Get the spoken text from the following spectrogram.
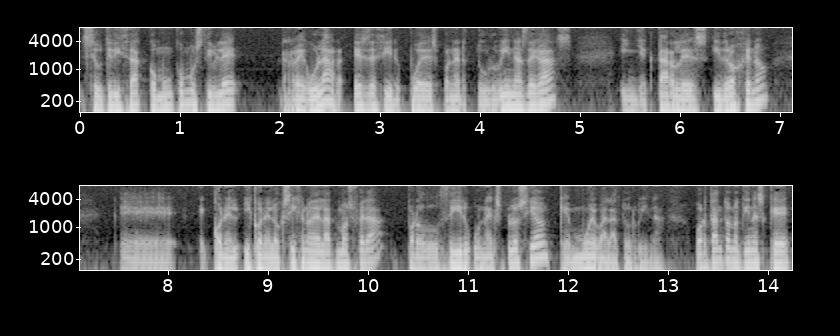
se utiliza como un combustible regular, es decir, puedes poner turbinas de gas, inyectarles hidrógeno eh, con el, y con el oxígeno de la atmósfera producir una explosión que mueva la turbina. Por tanto, no tienes que,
